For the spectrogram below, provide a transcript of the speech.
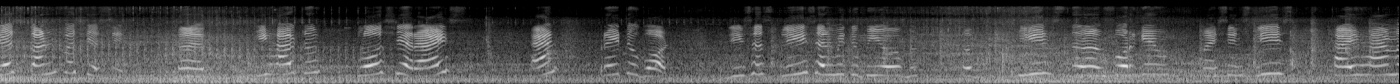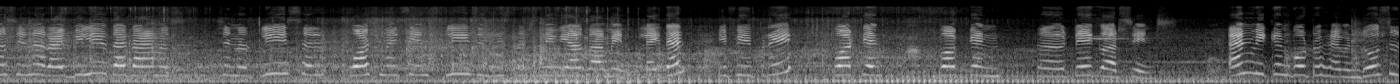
Just confess your sin. Uh, we have to close your eyes and pray to God. Jesus, please help me to be a, uh, please uh, forgive my sins. Please, I am a sinner. I believe that I am a sinner. Please help wash my sins. Please, in Jesus' name, we ask Amen. Like that, if we pray, God can, God can uh, take our sins and we can go to heaven. Those who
